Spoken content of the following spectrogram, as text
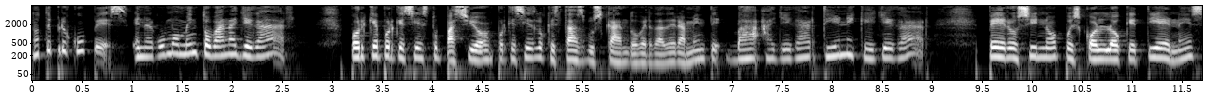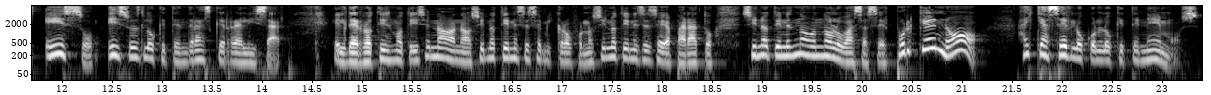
no te preocupes, en algún momento van a llegar. ¿Por qué? Porque si es tu pasión, porque si es lo que estás buscando verdaderamente, va a llegar, tiene que llegar. Pero si no, pues con lo que tienes, eso, eso es lo que tendrás que realizar. El derrotismo te dice, no, no, si no tienes ese micrófono, si no tienes ese aparato, si no tienes, no, no lo vas a hacer. ¿Por qué no? Hay que hacerlo con lo que tenemos.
